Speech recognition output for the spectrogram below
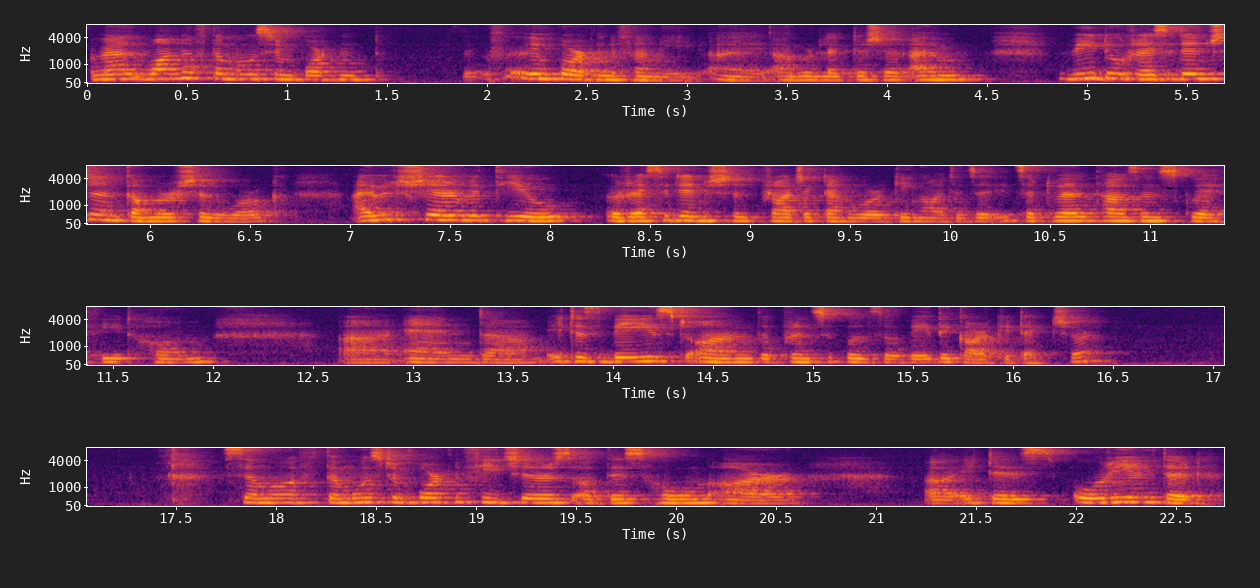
well, one of the most important important for me, I, I would like to share. I'm we do residential and commercial work. I will share with you a residential project I'm working on. It's a, it's a 12,000 square feet home, uh, and uh, it is based on the principles of Vedic architecture. Some of the most important features of this home are uh, it is oriented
